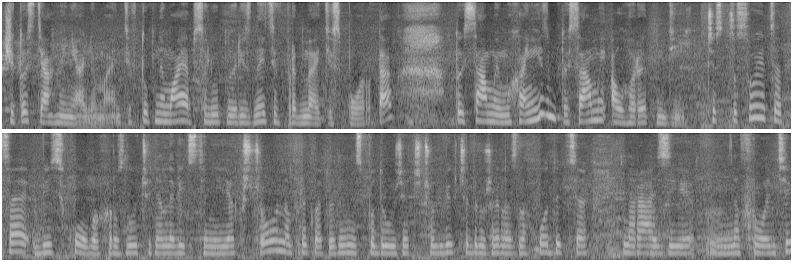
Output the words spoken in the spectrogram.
чи то стягнення аліментів. Тут немає абсолютно різниці в предметі спору. Так той самий механізм, той самий алгоритм дій. Чи стосується це військових розлучення на відстані? Якщо, наприклад, один із подружжя, чи чоловік чи дружина знаходиться наразі на фронті,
